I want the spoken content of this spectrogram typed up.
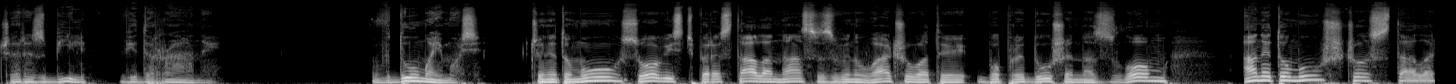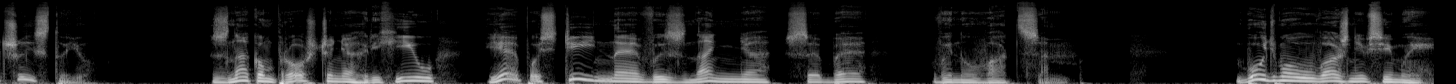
через біль від рани. Вдумаймось, чи не тому совість перестала нас звинувачувати, бо придушена злом, а не тому, що стала чистою. Знаком прощення гріхів є постійне визнання себе винуватцем. Будьмо уважні всі ми,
